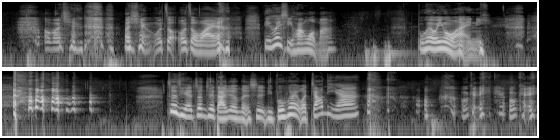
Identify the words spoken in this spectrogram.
哦，抱歉，抱歉，我走，我走歪了。你会喜欢我吗？不会，因为我爱你。这题的正确答案原本是你不会，我教你呀。OK，OK，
